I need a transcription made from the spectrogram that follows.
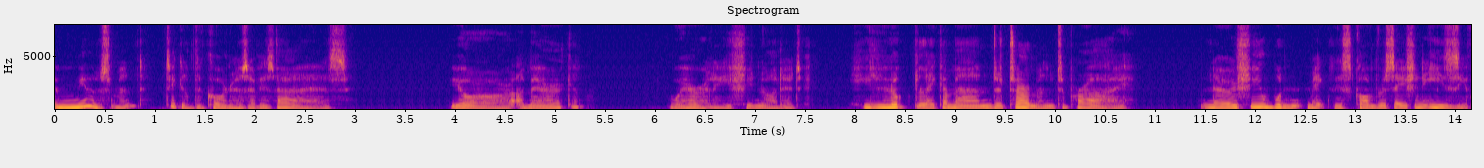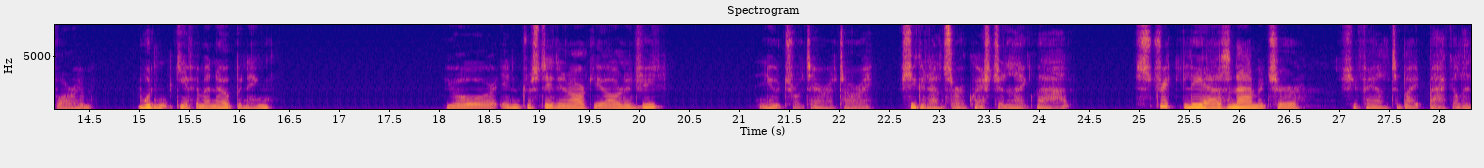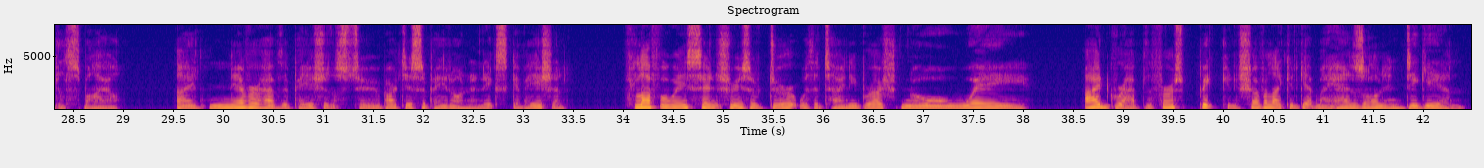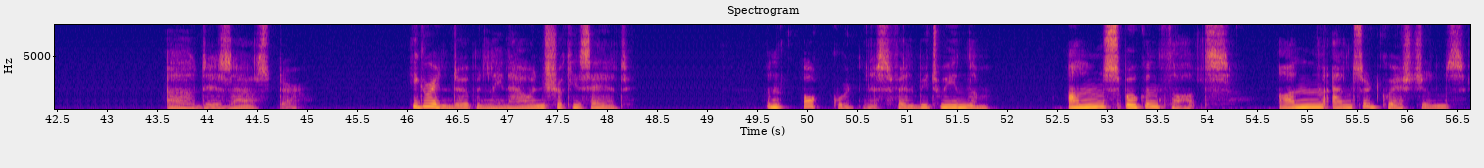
Amusement tickled the corners of his eyes. You're American? Warily she nodded. He looked like a man determined to pry. No, she wouldn't make this conversation easy for him, wouldn't give him an opening. You're interested in archaeology? Neutral territory. She could answer a question like that. Strictly as an amateur, she failed to bite back a little smile. I'd never have the patience to participate on an excavation. Fluff away centuries of dirt with a tiny brush? No way. I'd grab the first pick and shovel I could get my hands on and dig in. A disaster. He grinned openly now and shook his head. An awkwardness fell between them. Unspoken thoughts, unanswered questions,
